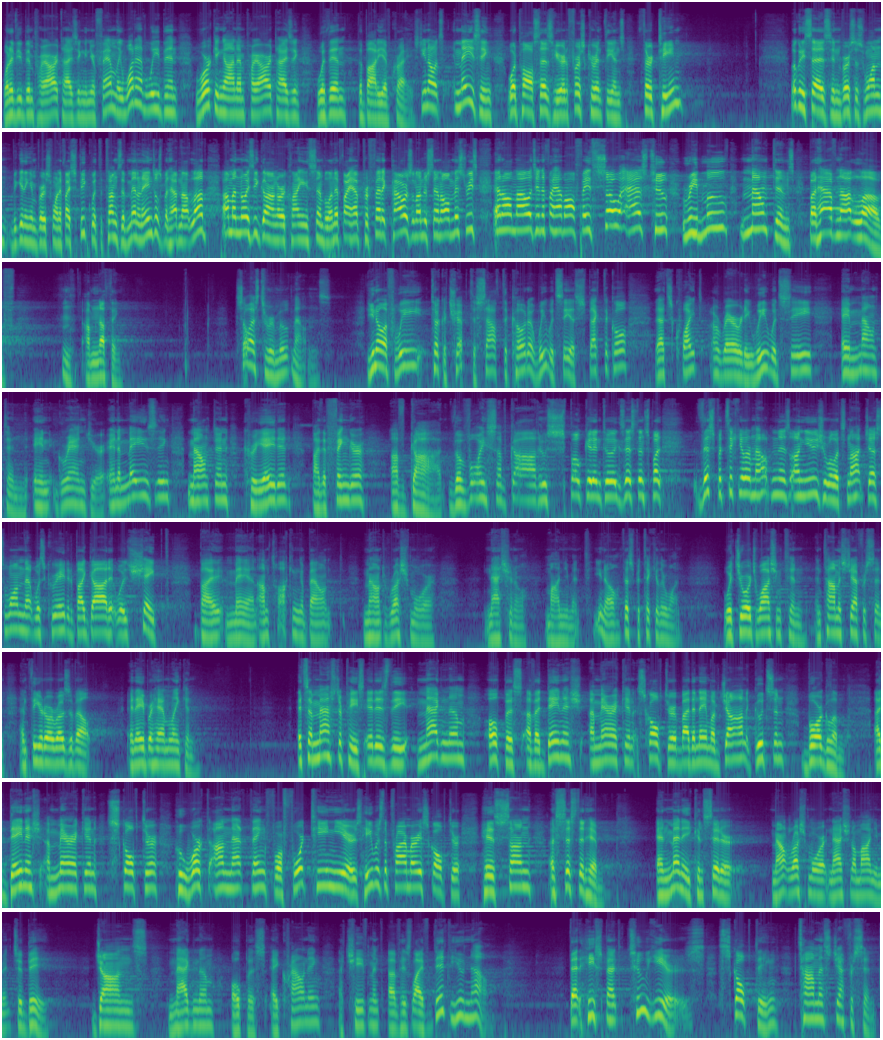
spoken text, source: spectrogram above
What have you been prioritizing in your family? What have we been working on and prioritizing within the body of Christ? You know, it's amazing what Paul says here in 1 Corinthians 13. Look what he says in verses 1, beginning in verse 1. If I speak with the tongues of men and angels but have not love, I'm a noisy gong or a clanging cymbal. And if I have prophetic powers and understand all mysteries and all knowledge, and if I have all faith so as to remove mountains but have not love, hmm, I'm nothing. So as to remove mountains. You know, if we took a trip to South Dakota, we would see a spectacle that's quite a rarity. We would see a mountain in grandeur, an amazing mountain created by the finger of God, the voice of God who spoke it into existence. But this particular mountain is unusual. It's not just one that was created by God, it was shaped by man. I'm talking about Mount Rushmore National Monument. You know, this particular one with George Washington and Thomas Jefferson and Theodore Roosevelt and Abraham Lincoln. It's a masterpiece. It is the magnum opus of a Danish American sculptor by the name of John Gutzon Borglum, a Danish American sculptor who worked on that thing for 14 years. He was the primary sculptor, his son assisted him. And many consider Mount Rushmore National Monument to be John's magnum opus, a crowning achievement of his life. Did you know that he spent two years sculpting Thomas Jefferson?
